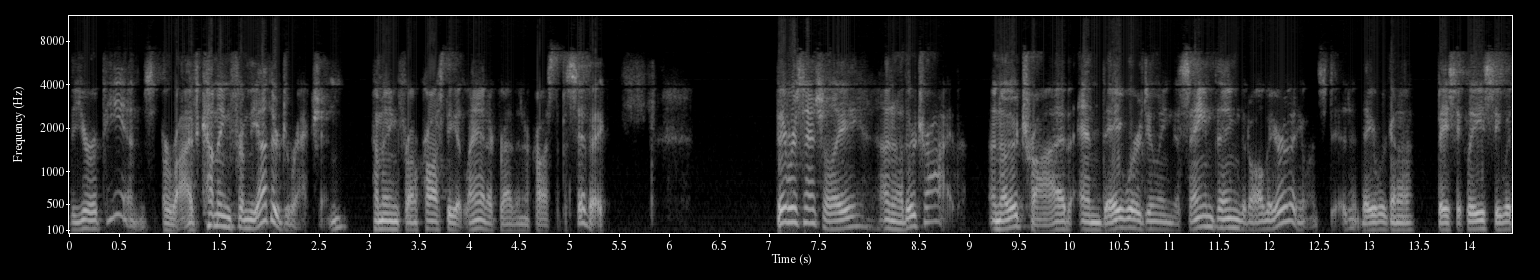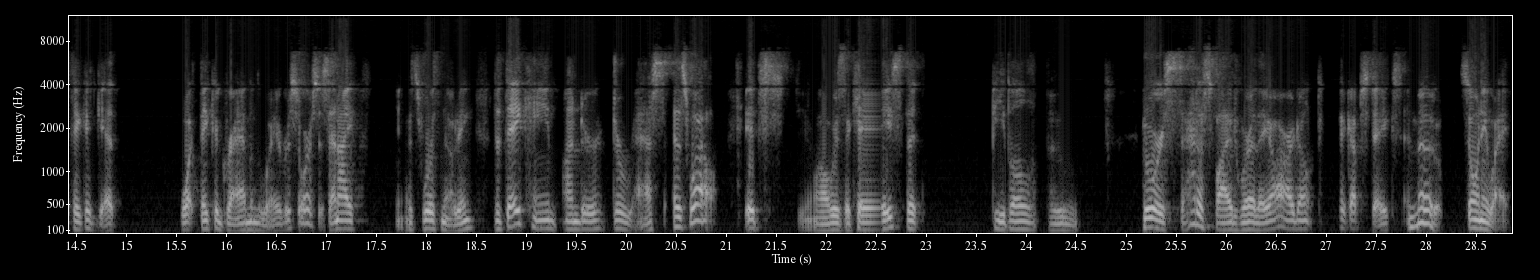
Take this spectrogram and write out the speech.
the Europeans arrived, coming from the other direction, coming from across the Atlantic rather than across the Pacific, they were essentially another tribe, another tribe, and they were doing the same thing that all the early ones did. They were going to basically see what they could get, what they could grab in the way of resources. And I, it's worth noting that they came under duress as well. It's you know, always the case that people who who are satisfied where they are don't pick up stakes and move. So anyway,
